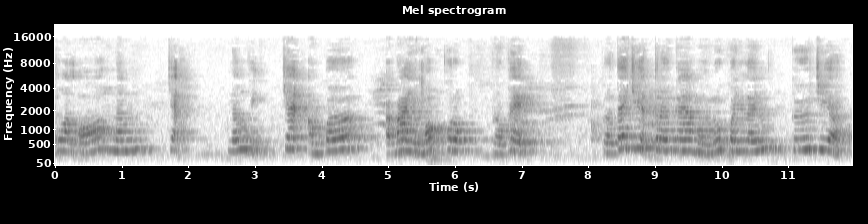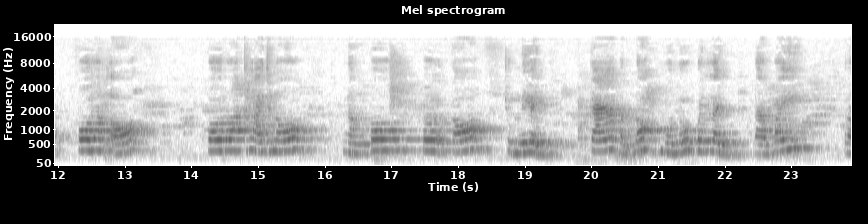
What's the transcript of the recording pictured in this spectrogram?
ធម៌ល្អនិងចាក់និងវិចាក់អំពើ អបាយមុខគ្រប់ប្រភេទប្រទេសជាតិត្រូវការមនុស្សពេញលេញគឺជាពលរដ្ឋល្អពលរដ្ឋថ្លៃថ្នូរនិងពលពលករជំនាញការបណ្ដោះមនុស្សពេញលេញដើម្បីប្រ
